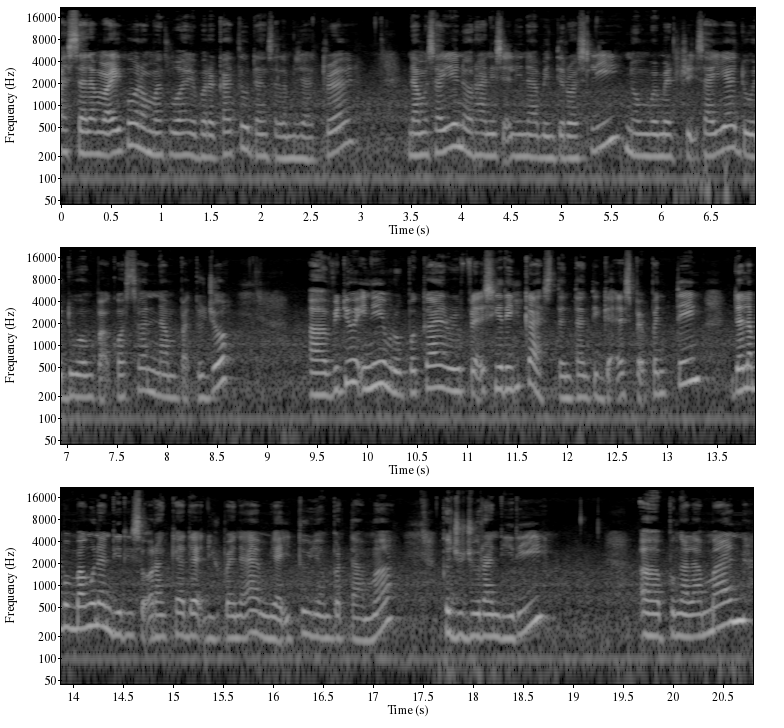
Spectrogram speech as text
Assalamualaikum warahmatullahi wabarakatuh dan salam sejahtera. Nama saya Nurhanis Elina binti Rosli. Nombor matrik saya 2240647. Uh, video ini merupakan refleksi ringkas tentang tiga aspek penting dalam pembangunan diri seorang kadet di UPNM iaitu yang pertama, kejujuran diri, uh, pengalaman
